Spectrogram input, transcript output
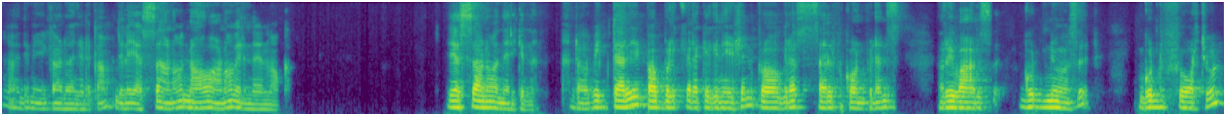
ആദ്യം ഈ കാർഡ് തന്നെ എടുക്കാം. ഇതിൽ യെസ് ആണോ നോ ആണോ വരുന്നതെന്ന് നോക്കാം. യെസ് ആണ് വന്നിരിക്കുന്നത്. കേട്ടോ victory public recognition progress self confidence rewards good news good fortune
